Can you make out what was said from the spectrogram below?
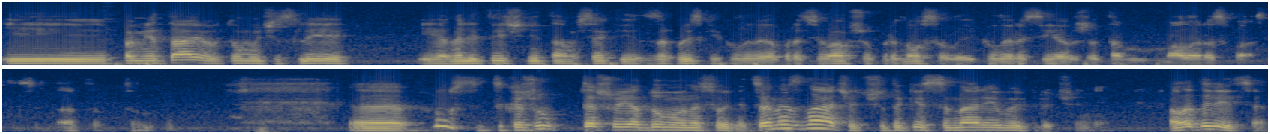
і пам'ятаю в тому числі і аналітичні там всякі записки, коли я працював, що приносили, і коли Росія вже там мала розпастися. Да? Тобто, е, ну, Кажу те, що я думаю на сьогодні. Це не значить, що такі сценарії виключені. Але дивіться,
